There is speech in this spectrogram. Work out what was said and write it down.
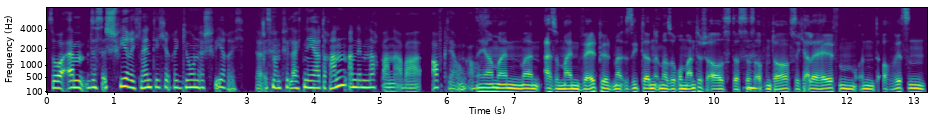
So, ähm, das ist schwierig. Ländliche Region ist schwierig. Da ist man vielleicht näher dran an dem Nachbarn, aber Aufklärung auch. Ja, mein, mein, also mein Weltbild sieht dann immer so romantisch aus, dass das mhm. auf dem Dorf sich alle helfen und auch wissen,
